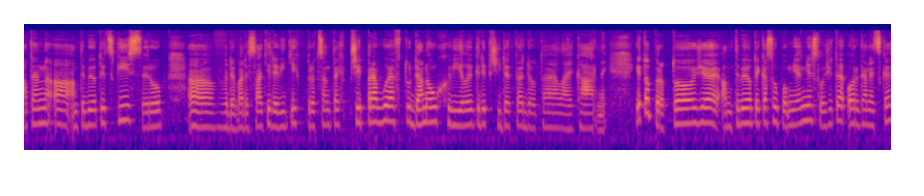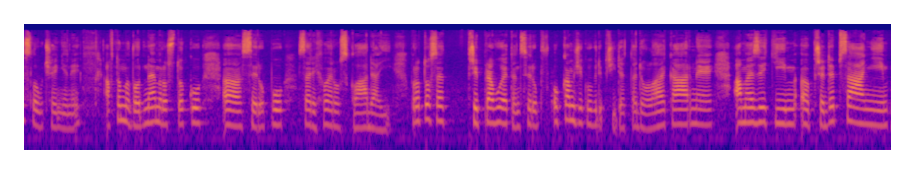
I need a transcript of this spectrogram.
a ten antibiotický syrup v 99% připravuje v tu danou chvíli, kdy přijdete do té lékárny. Je to proto, že antibiotika jsou poměrně složité organické sloučeniny a v tom vodném roztoku syrupu se rychle rozkládají. Proto se připravuje ten sirup v okamžiku, kdy přijdete do lékárny a mezi tím eh, předepsáním,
